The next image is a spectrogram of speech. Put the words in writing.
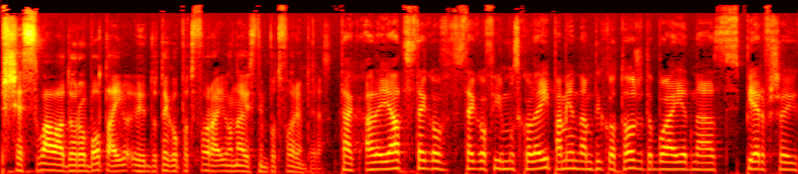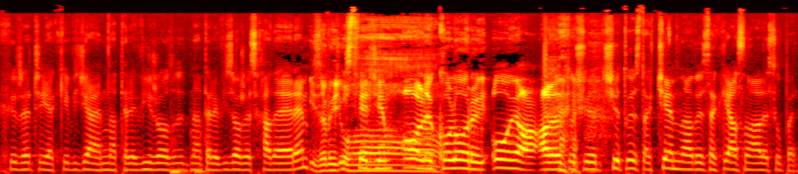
przesłała do robota, y, do tego potwora i ona jest tym potworem teraz. Tak, ale ja z tego, z tego filmu z kolei pamiętam tylko to, że to była jedna z pierwszych rzeczy, jakie widziałem na, telewizor, na telewizorze z HDR-em. I, zrobić, I stwierdziłem, ole kolory, o ja, ale to się, się tu jest tak ciemno, to jest tak jasno, ale super.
